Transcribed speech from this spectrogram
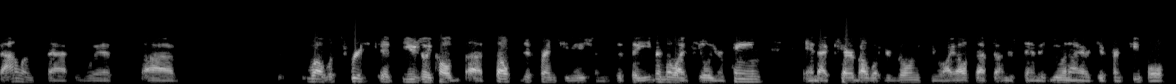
balance that with, uh, well, what's it's usually called uh, self differentiation. To say, even though I feel your pain and I care about what you're going through, I also have to understand that you and I are different people.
